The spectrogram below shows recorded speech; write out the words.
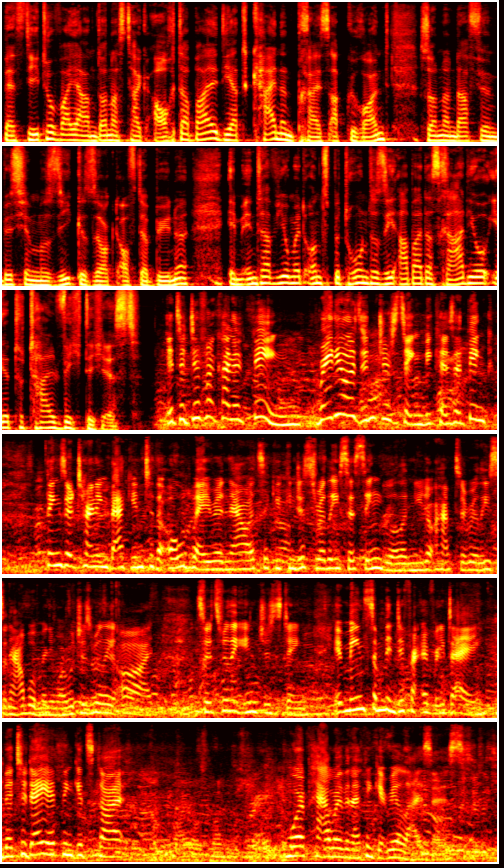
Beth Dito war ja am Donnerstag auch dabei. Die hat keinen Preis abgeräumt, sondern sondern dafür ein bisschen Musik gesorgt auf der Bühne. Im Interview mit uns betonte sie aber, dass Radio ihr total wichtig ist. It's a different kind of thing. Radio is interesting because I think things are turning back into the old way right now. It's like you can just release a single and you don't have to release an album anymore, which is really odd. So it's really interesting. It means something different every day. But today I think it's got more power than I think it realizes.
